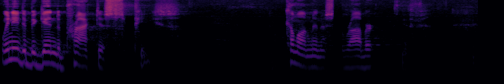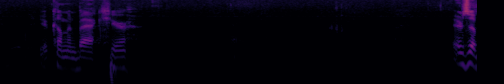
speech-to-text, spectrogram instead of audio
We need to begin to practice peace. Come on, Minister Robert, if you're coming back here. There's a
